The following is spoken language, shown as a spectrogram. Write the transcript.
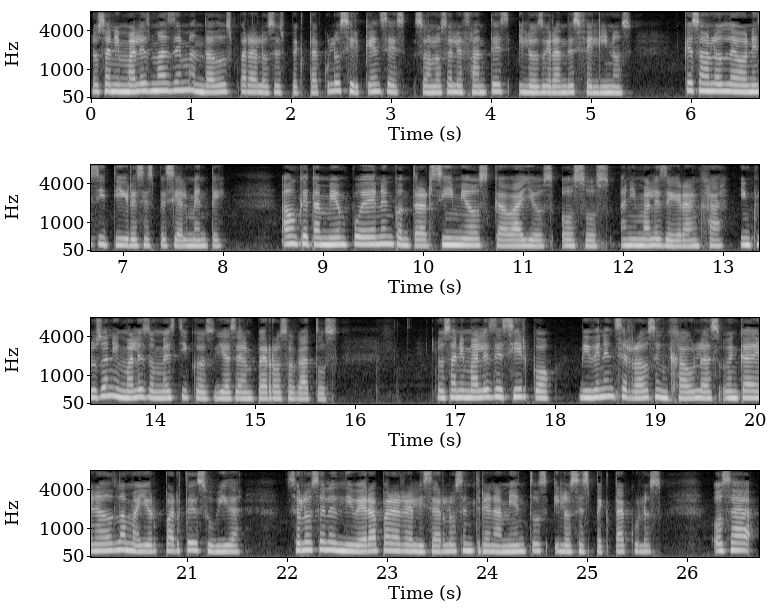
Los animales más demandados para los espectáculos circenses son los elefantes y los grandes felinos, que son los leones y tigres especialmente, aunque también pueden encontrar simios, caballos, osos, animales de granja, incluso animales domésticos, ya sean perros o gatos. Los animales de circo viven encerrados en jaulas o encadenados la mayor parte de su vida. Solo se les libera para realizar los entrenamientos y los espectáculos. O sea,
